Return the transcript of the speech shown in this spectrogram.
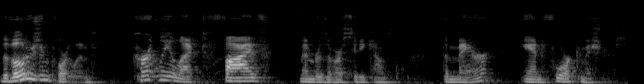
The voters in Portland currently elect five members of our city council, the mayor and four commissioners.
